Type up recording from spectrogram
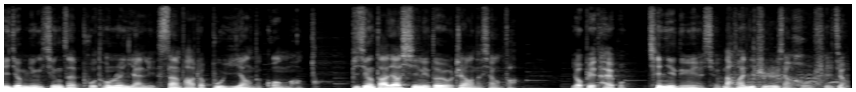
毕竟明星在普通人眼里散发着不一样的光芒，毕竟大家心里都有这样的想法，要备胎不？千斤顶也行，哪怕你只是想和我睡觉。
